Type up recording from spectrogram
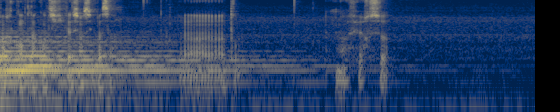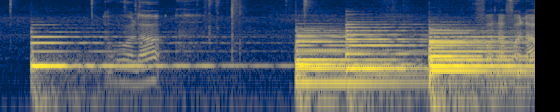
par contre la quantification c'est pas ça ça. Voilà. Voilà, voilà.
